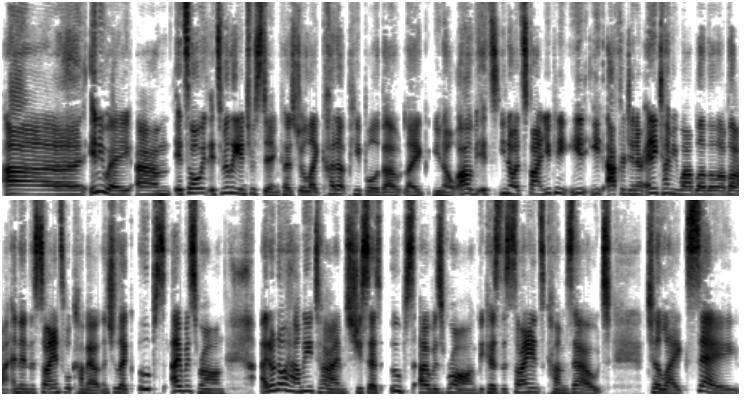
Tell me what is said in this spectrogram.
Uh, anyway, um, it's always it's really interesting because you'll like cut up people about like you know oh it's you know it's fine you can eat, eat eat after dinner anytime you want blah blah blah blah and then the science will come out and she's like oops I was wrong. I don't know how many times she says oops I was wrong because the science comes out to like say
